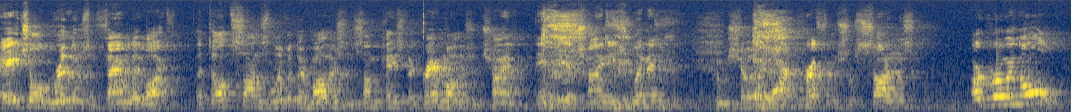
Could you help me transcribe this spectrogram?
age-old rhythms of family life. Adult sons live with their mothers, in some cases their grandmothers in China. Indian Chinese women who show a marked preference for sons are growing old.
